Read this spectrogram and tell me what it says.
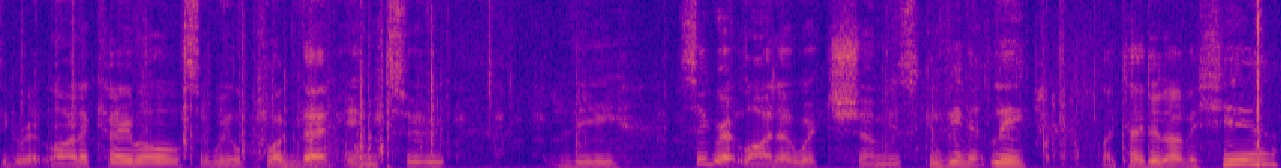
cigarette lighter cable. So we'll plug that into the cigarette lighter, which um, is conveniently located over here.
